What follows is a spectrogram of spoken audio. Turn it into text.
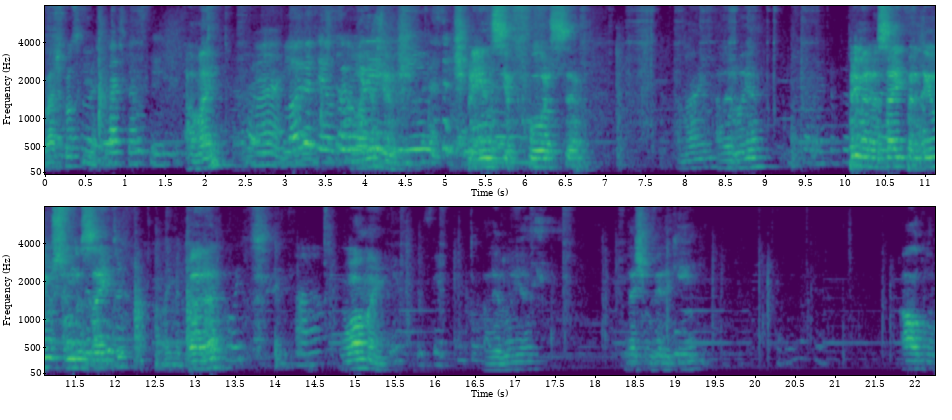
Vais conseguir. Mas vais conseguir. Amém? Amém. Glória a Deus. Eu Glória a Deus. Experiência, força. Amém? Aleluia. Primeiro azeite para Deus, segundo azeite para o homem. Aleluia. Deixa-me ver aqui. Algo.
